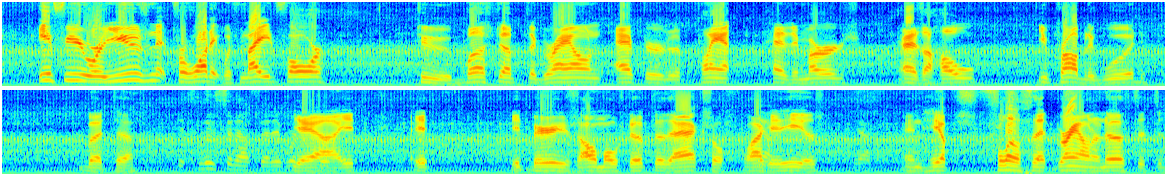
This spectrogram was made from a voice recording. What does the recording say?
if you were using it for what it was made for, to bust up the ground after the plant has emerged as a whole, you probably would. But uh, it's loose enough that it works. yeah, it it it buries almost up to the axle like Yeah. it is, Yeah. and helps fluff that ground enough that the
